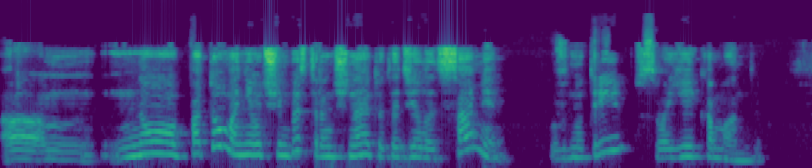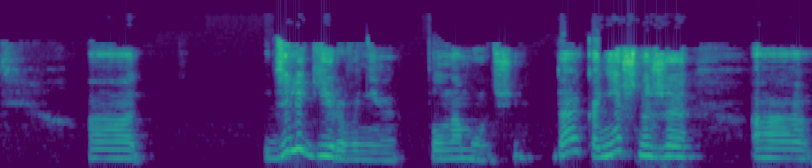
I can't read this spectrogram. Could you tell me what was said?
Но потом они очень быстро начинают это делать сами внутри своей команды. А, делегирование полномочий. Да, конечно же, а,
